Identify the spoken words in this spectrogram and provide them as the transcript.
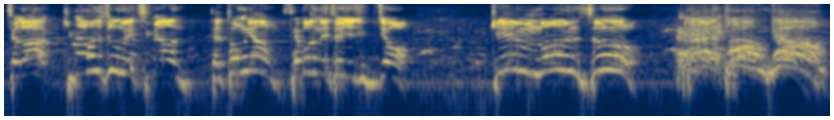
제가 김문수 외치면 대통령 세 번 외쳐주십시오. 김문수 대통령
